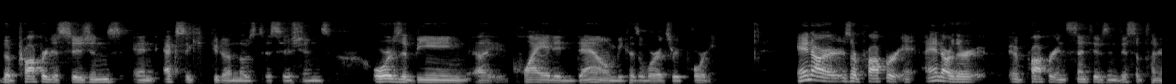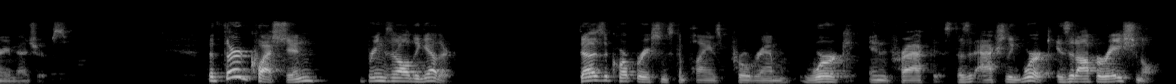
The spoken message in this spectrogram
the proper decisions and execute on those decisions, or is it being uh, quieted down because of where it's reporting? And are is there proper and are there uh, proper incentives and disciplinary measures? The third question brings it all together. Does the corporation's compliance program work in practice? Does it actually work? Is it operational?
